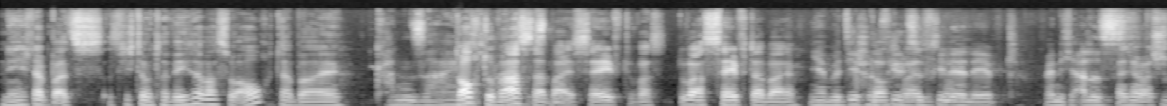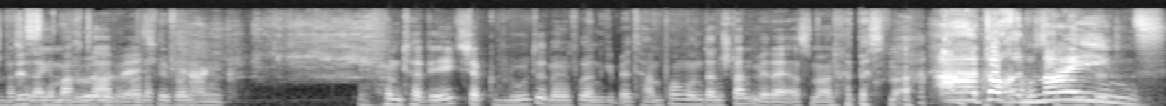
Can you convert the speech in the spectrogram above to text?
Nee, ich glaube, als, als ich da unterwegs war, warst du auch dabei. Kann sein. Doch, ich du warst dabei, nicht. safe. Du warst, du warst safe dabei. Ja, mit dir schon Doch, viel ich zu viel noch. erlebt. Wenn ich alles nicht, was- was wir da gemacht würde, haben, wir wäre waren ich krank. Ich war unterwegs, ich habe geblutet, meine Freundin gibt mir Tampon und dann standen wir da erstmal und hab erstmal. Ah, doch, in. Mainz!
